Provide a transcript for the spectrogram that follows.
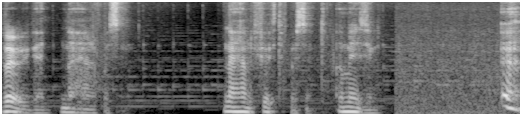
Very good. 900%. 950%. Amazing. Uh.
